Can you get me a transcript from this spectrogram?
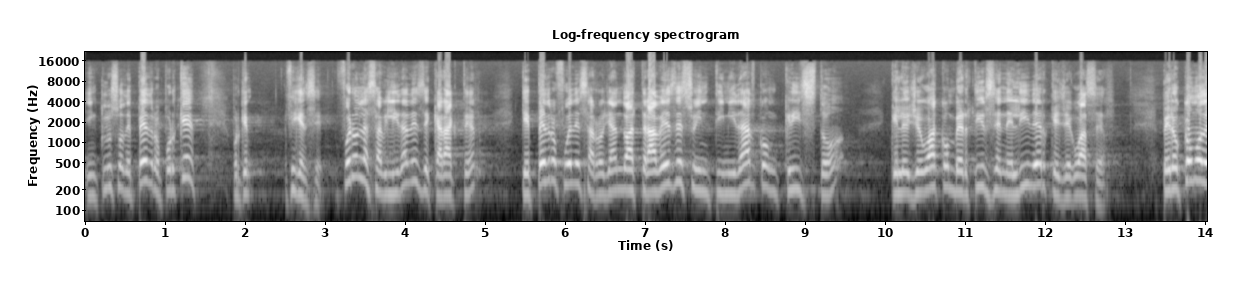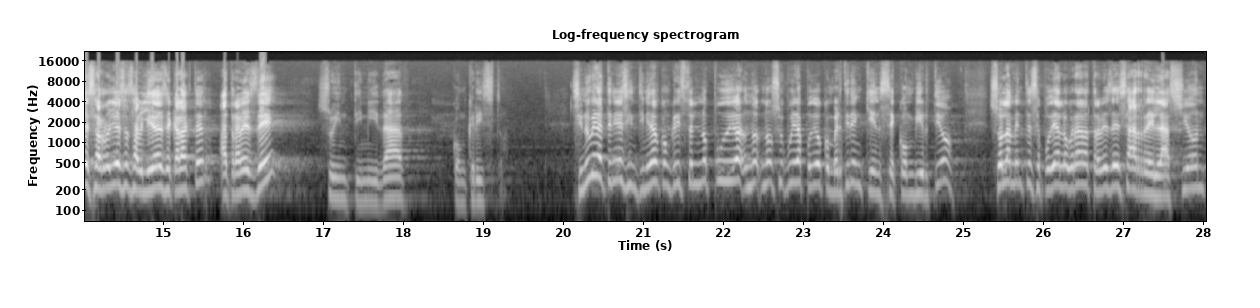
incluso de Pedro. ¿Por qué? Porque, fíjense, fueron las habilidades de carácter que Pedro fue desarrollando a través de su intimidad con Cristo que le llevó a convertirse en el líder que llegó a ser. Pero ¿cómo desarrolló esas habilidades de carácter? A través de su intimidad con Cristo. Si no hubiera tenido esa intimidad con Cristo, él no, no, se hubiera podido convertir en quien se convirtió. Solamente se podía lograr a través de esa relación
